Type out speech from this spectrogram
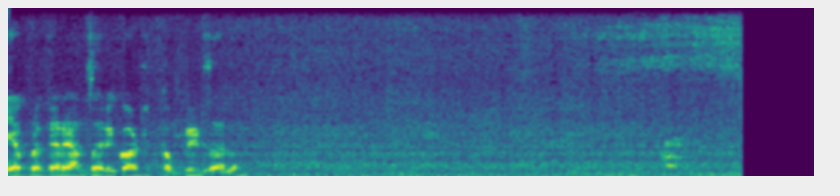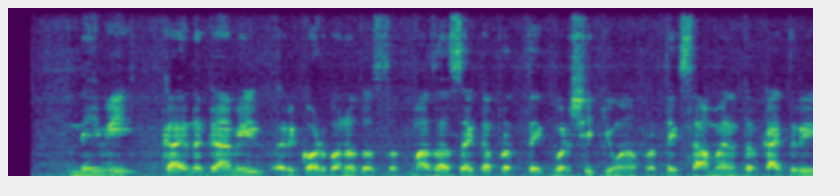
या प्रकारे आमचा रेकॉर्ड कंप्लीट झाला. नेहमी काय ना काय आम्ही रेकॉर्ड बनवत असतो. माझं असं आहे का प्रत्येक वर्षी किंवा प्रत्येक सहा महिन्यानंतर काहीतरी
